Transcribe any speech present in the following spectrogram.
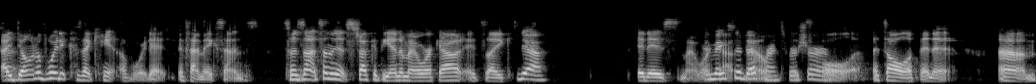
I don't avoid it because I can't avoid it, if that makes sense. So it's not something that's stuck at the end of my workout. It's like Yeah, it is my workout. It makes a now. difference, for It's sure. All, it's all up in it. Um,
